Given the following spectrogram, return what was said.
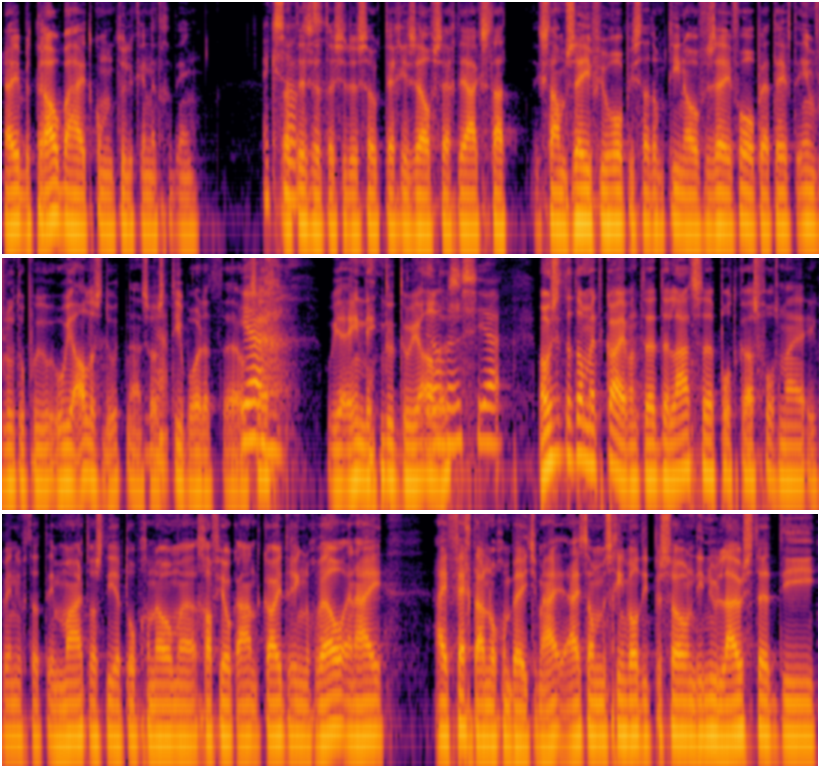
ja, je betrouwbaarheid komt natuurlijk in het geding. Exact. Dat is het. Als je dus ook tegen jezelf zegt, ja, ik sta, ik sta om zeven uur op, je staat om tien over zeven op. Ja, het heeft invloed op hoe, hoe je alles doet. Nou, zoals Ja. Tibor dat eh, ook Ja, zegt. Hoe je één ding doet, doe je alles. alles, ja. Maar hoe zit het dan met Kai? Want eh, de laatste podcast, volgens mij, ik weet niet of dat in maart was, die je hebt opgenomen, gaf je ook aan, Kai drinkt nog wel. En hij, hij vecht daar nog een beetje. Maar hij, hij is dan misschien wel die persoon die nu luistert, die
